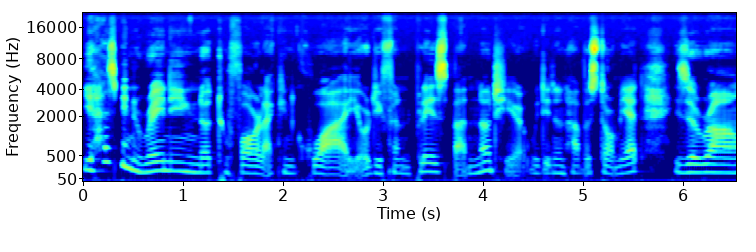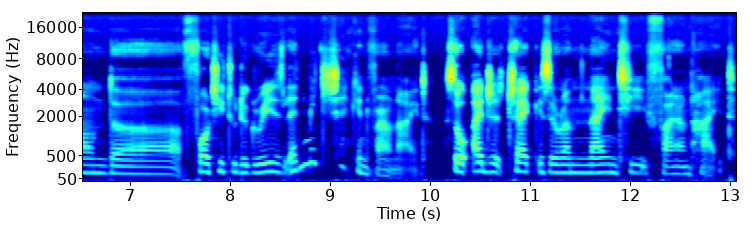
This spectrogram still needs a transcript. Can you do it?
It has been raining not too far, like in Khwai or different place, but not here. We didn't have a storm yet. It's around uh, 42 degrees. Let me check in Fahrenheit. So I just check. It's around 90 Fahrenheit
